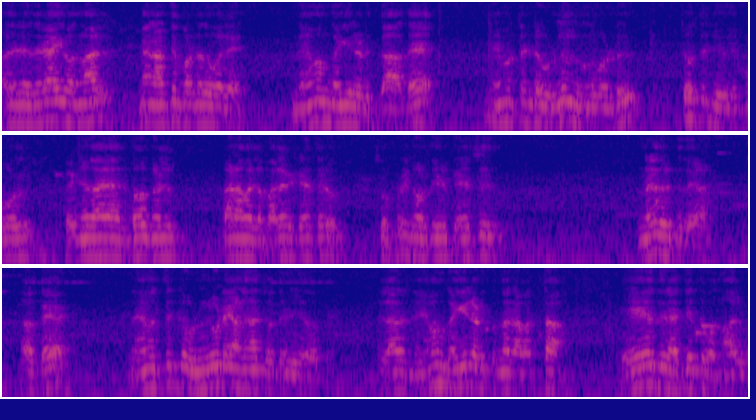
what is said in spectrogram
അതിനെതിരായി വന്നാൽ ഞാൻ ആദ്യം പറഞ്ഞതുപോലെ നിയമം കയ്യിലെടുക്കാതെ നിയമത്തിന്റെ ഉള്ളിൽ നിന്നുകൊണ്ട് ചോദ്യം ചെയ്യും. ഇപ്പോൾ കഴിഞ്ഞകാല അനുഭവങ്ങളിൽ കാണാമല്ല പല വിഷയത്തിലും സുപ്രീം കോടതിയിൽ കേസ് നിലനിൽക്കുകയാണ്. അതൊക്കെ നിയമത്തിന്റെ ഉള്ളിലൂടെയാണ് ഞാൻ ചോദ്യം ചെയ്തതൊക്കെ. അല്ലാതെ നിയമം കയ്യിലെടുക്കുന്ന ഒരവസ്ഥ ഏത് രാജ്യത്ത് വന്നാലും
